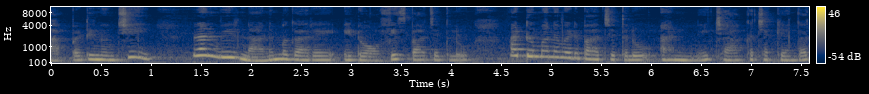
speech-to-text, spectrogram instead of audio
అప్పటి నుంచి రణ్వీర్ నానమ్మ గారే ఇటు ఆఫీస్ బాధ్యతలు అటు మనవడి బాధ్యతలు అన్నీ చాకచక్యంగా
